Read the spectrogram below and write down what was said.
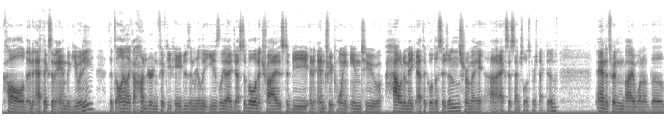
called An Ethics of Ambiguity. That's only like 150 pages and really easily digestible, and it tries to be an entry point into how to make ethical decisions from a uh, existentialist perspective. And it's written by one of the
